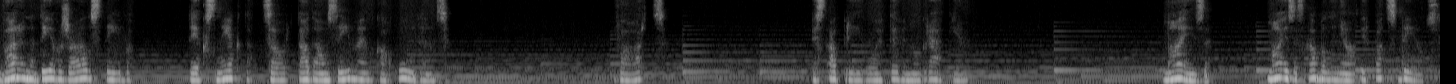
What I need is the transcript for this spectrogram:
Varena dieva žēlastība tiek sniegta caur tādām zīmēm kā ūdens, vārds. Es atbrīvoju tevi no grēkiem. Maize, maizes gabaliņā ir pats Dievs.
